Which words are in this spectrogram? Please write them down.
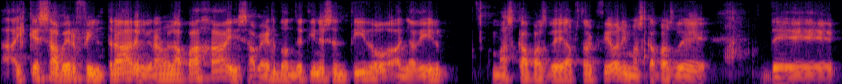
hay que saber filtrar el grano de la paja y saber dónde tiene sentido añadir más capas de abstracción y más capas de, de,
